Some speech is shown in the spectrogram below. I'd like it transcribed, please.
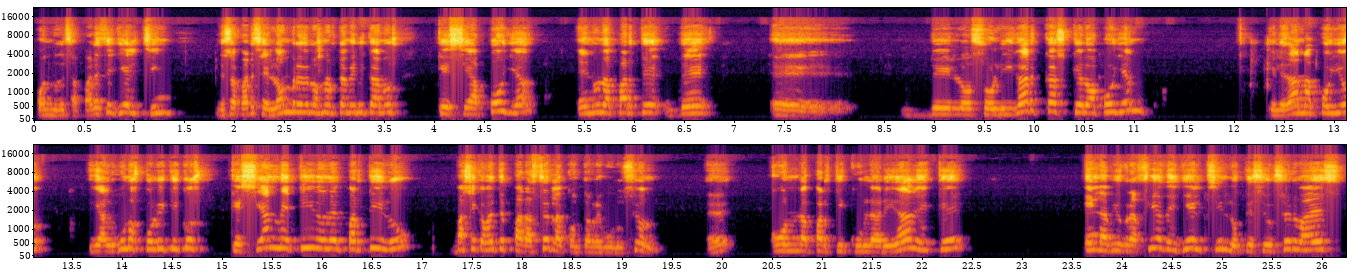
cuando desaparece Yeltsin, desaparece el hombre de los norteamericanos que se apoya en una parte de, eh, de los oligarcas que lo apoyan, que le dan apoyo, y algunos políticos que se han metido en el partido básicamente para hacer la contrarrevolución, ¿eh? con la particularidad de que en la biografía de Yeltsin lo que se observa es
